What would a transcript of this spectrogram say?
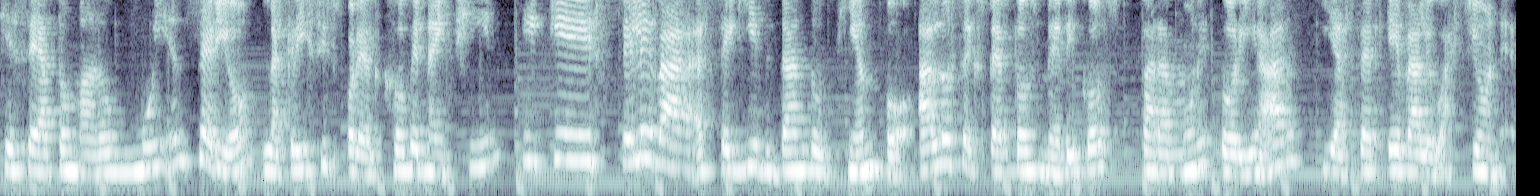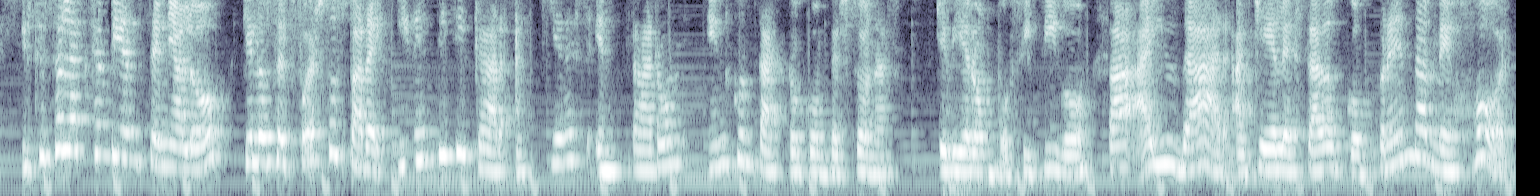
que se ha tomado muy en serio la crisis por el COVID-19 y que se le va a seguir dando tiempo a los expertos médicos para monitorear y hacer evaluaciones. Y César también señaló que los esfuerzos para identificar a quienes entraron en contacto con personas que dieron positivo va a ayudar a que el Estado comprenda mejor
